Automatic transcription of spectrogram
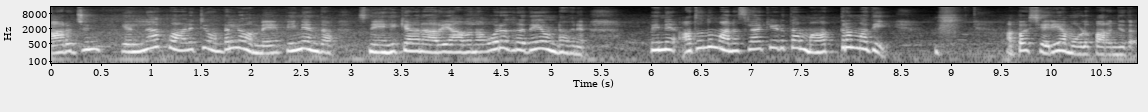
അർജുൻ എല്ലാ ക്വാളിറ്റി ഉണ്ടല്ലോ അമ്മേ. പിന്നെന്താ? സ്നേഹിക്കാൻ അറിയാവുന്ന ഒരു ഹൃദയമുണ്ട് അവന്. പിന്നെ അതൊന്ന് മനസ്സിലാക്കിയെടുത്താൽ മാത്രം മതി. അപ്പോൾ ശരിയാ മോൾ പറഞ്ഞത്.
